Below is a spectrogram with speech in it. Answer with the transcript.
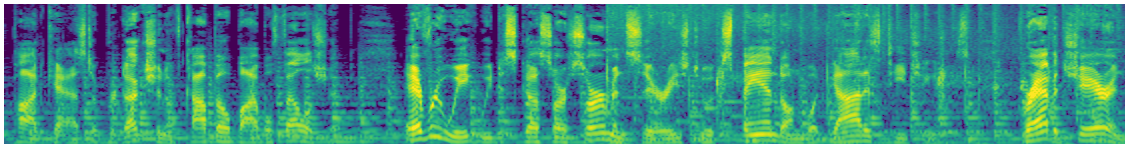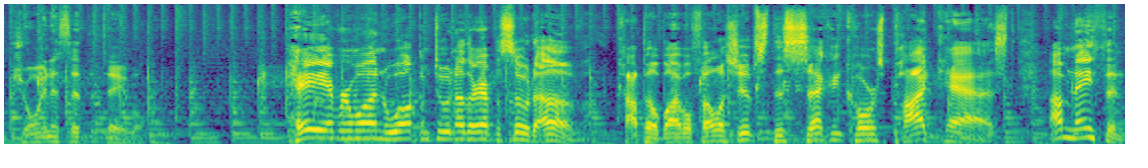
Podcast, a production of Coppell Bible Fellowship. Every week we discuss our sermon series to expand on what God is teaching us. Grab a chair and join us at the table. Hey everyone, welcome to another episode of Coppell Bible Fellowship's The Second Course Podcast. I'm Nathan.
